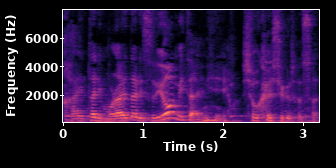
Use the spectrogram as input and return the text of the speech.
買えたりもらえたりするよみたいに 紹介してください。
